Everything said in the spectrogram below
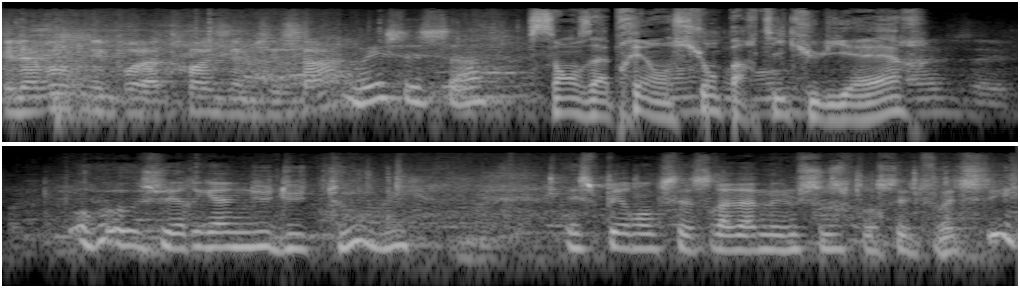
Et là, vous venez pour la troisième, c'est ça? Oui, c'est ça. Sans appréhension particulière. Oh, j'ai rien eu du tout, oui. Espérons que ce sera la même chose pour cette fois-ci.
